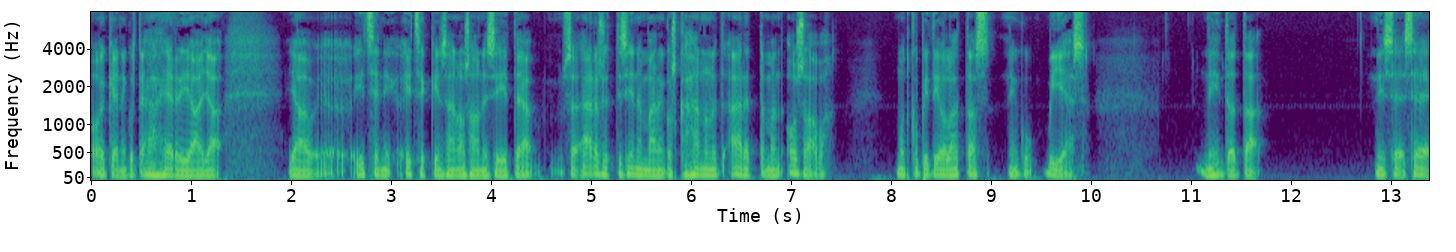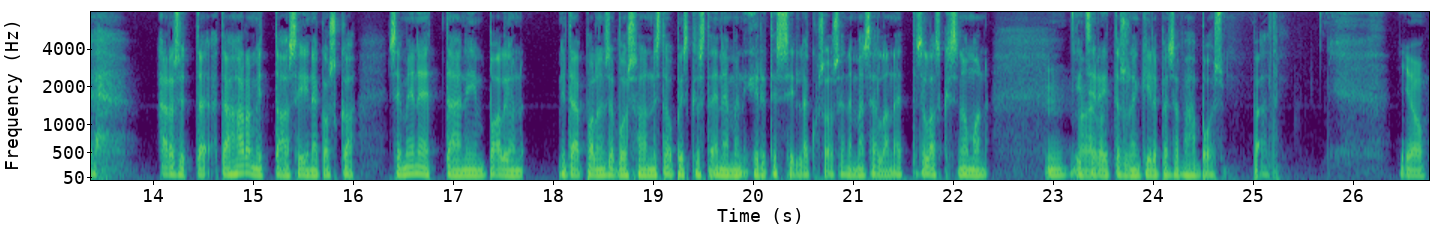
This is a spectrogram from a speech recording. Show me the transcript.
oikein niin kuin tehdä herjaa ja ja itse, itsekin sain osani siitä ja se ärsytti siinä määrin, koska hän on nyt äärettömän osaava, mutta kun piti olla taas niin kuin bias, niin, tota, niin se, se ärsyttää harmittaa siinä, koska se menettää niin paljon mitä paljon se voisi saada niistä opiskelijoista enemmän irti sillä, kun se olisi enemmän sellainen, että se laskisi sen oman mm, itseriittaisuuden kilpensä vähän pois päältä. Joo,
